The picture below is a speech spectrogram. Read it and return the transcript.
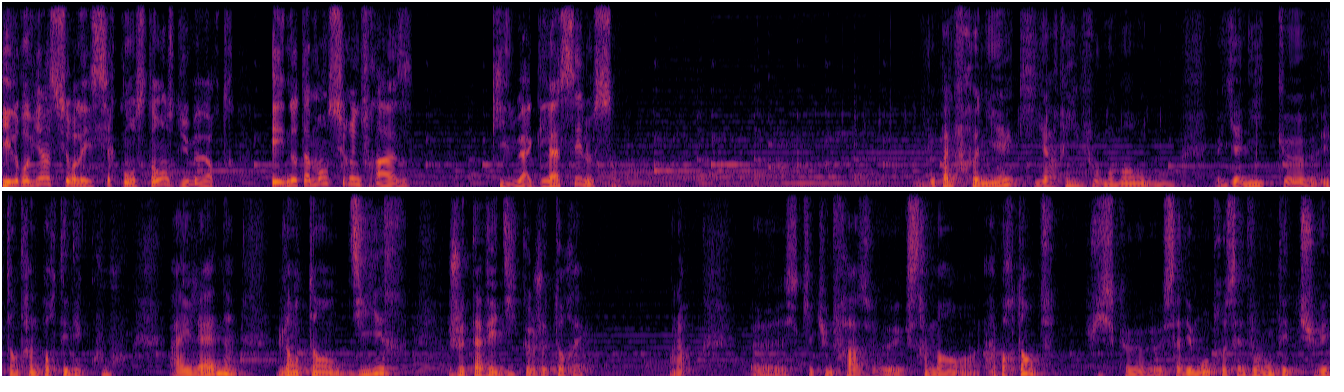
il revient sur les circonstances du meurtre et notamment sur une phrase qui lui a glacé le sang. Le palefrenier qui arrive au moment où Yannick euh, est en train de porter des coups à Hélène l'entend dire Je t'avais dit que je t'aurais. Voilà. Euh, ce qui est une phrase extrêmement importante, puisque ça démontre cette volonté de tuer.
